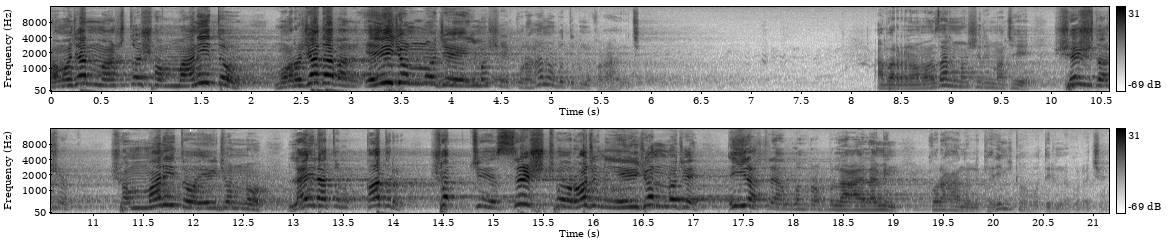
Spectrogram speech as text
রমজান মাস তো সম্মানিত, মর্যাদাবান এই জন্য যে এই মাসে কোরআন অবতীর্ণ করা হয়েছে। আবার রমাজান মাসের মাঝে শেষ দশক, সম্মানিত এই জন্য লাইলাতুল কাদর সবচেয়ে শ্রেষ্ঠ রজনী এই জন্য যে এই রাত্রে আল্লাহ রব্বুল্লাহ আলমিন কোরআনুল করিমকে অবতীর্ণ করেছেন।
